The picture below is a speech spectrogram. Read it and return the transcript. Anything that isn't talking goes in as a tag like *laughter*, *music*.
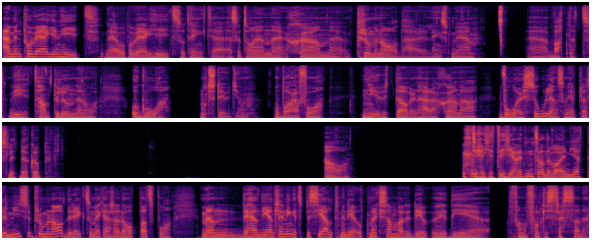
Äh, men på vägen hit, när jag var på väg hit så tänkte jag jag ska ta en eh, skön eh, promenad här längs med eh, vattnet vid Tantolunden och, och gå mot studion och bara få njuta av den här sköna vårsolen som helt plötsligt dök upp. Ja. *laughs* Jag vet inte om det var en jättemysig promenad direkt som jag kanske hade hoppats på. Men det hände egentligen inget speciellt, men det jag uppmärksammade det, det är, fan vad folk är stressade.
